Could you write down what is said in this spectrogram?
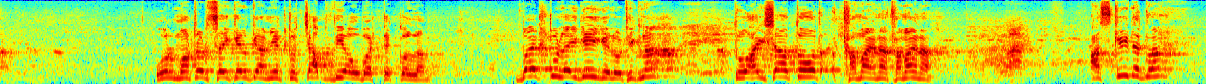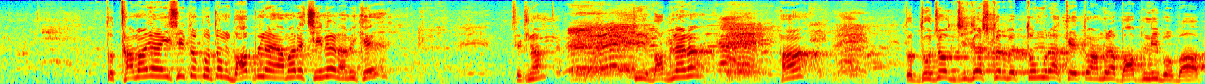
ওর মোটর সাইকেলকে আমি একটু চাপ দিয়ে ওভারটেক করলাম, বা একটু লেগেই গেল, ঠিক না? তো আইসা তো থামায় না থামায় না। আজকেই দেখলাম তো থামায় আইসি তো প্রথম ভাব নেয়, আমারে চিনেন, আমি কে? ঠিক না? কি, ভাব নেয় না? হ্যাঁ? তো দুজক জিজ্ঞাসা করবে, তোমরা কে? তো আমরা বাপ নিব বাপ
